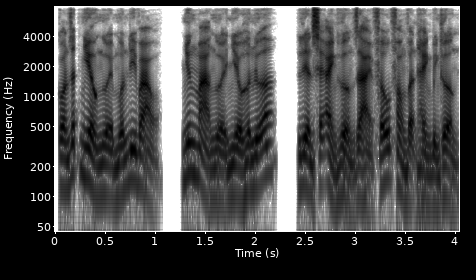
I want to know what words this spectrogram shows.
còn rất nhiều người muốn đi vào, nhưng mà người nhiều hơn nữa, liền sẽ ảnh hưởng giải phẫu phòng vận hành bình thường.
